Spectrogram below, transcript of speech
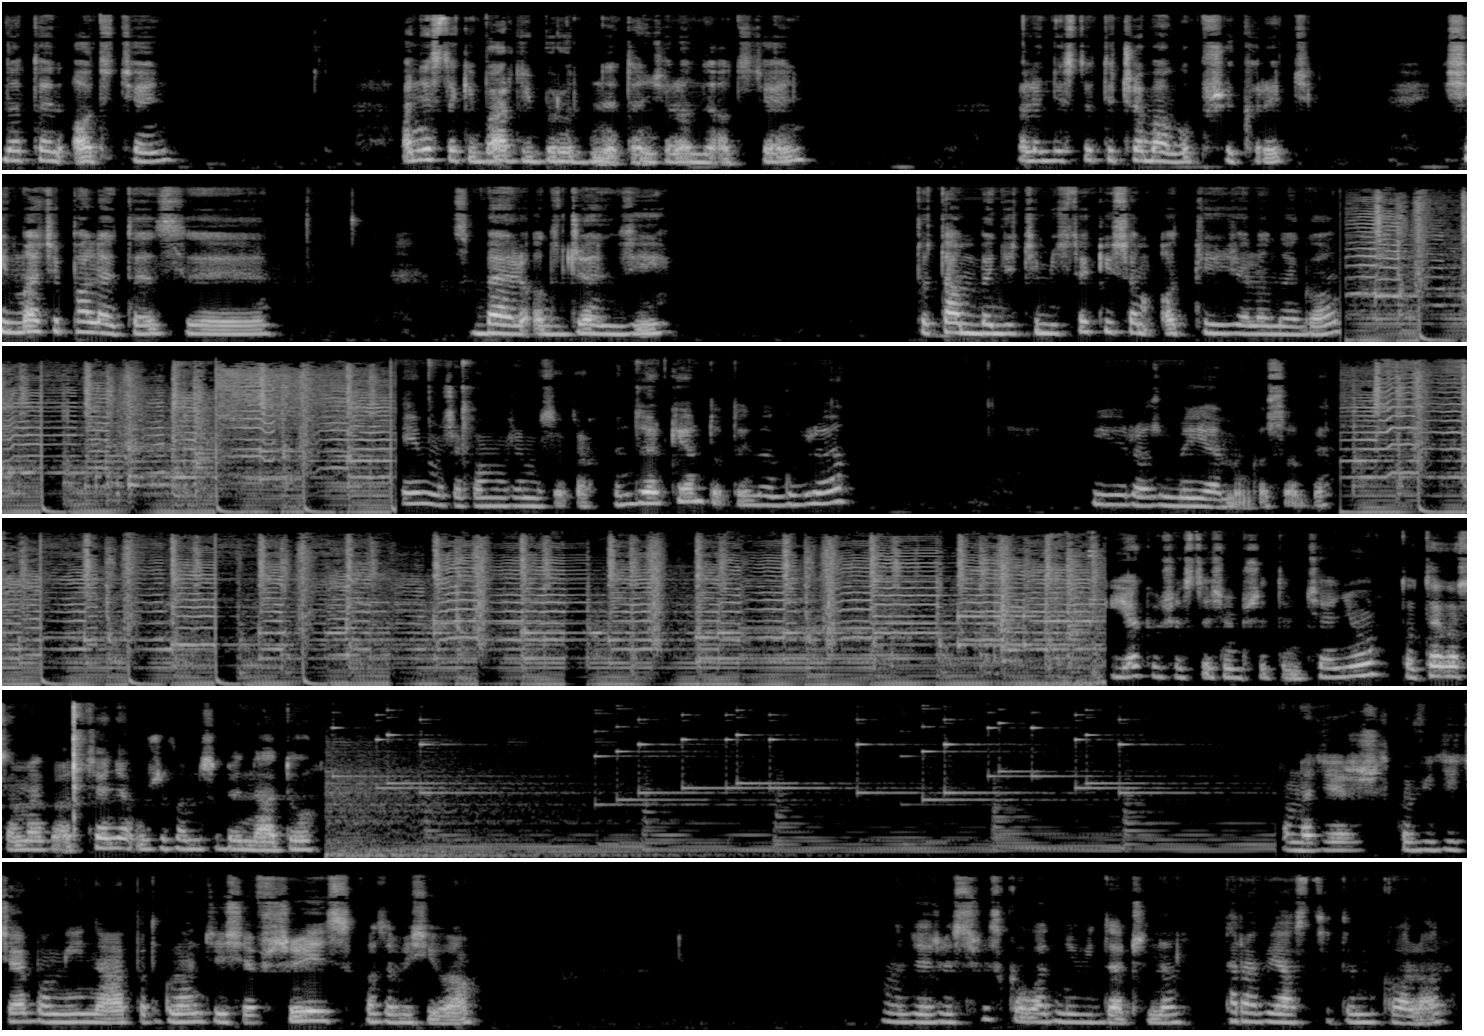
na ten odcień. Nie jest taki bardziej brudny ten zielony odcień, ale niestety trzeba go przykryć. Jeśli macie paletę z, z Bell od Gen Z, to tam będziecie mieć taki sam odcień zielonego. I może pomożemy sobie trochę pędzelkiem tutaj na górze i rozmyjemy go sobie. I jak już jesteśmy przy tym cieniu, to tego samego odcienia używam sobie na dół. Mam nadzieję, że wszystko widzicie, bo mi na podglądzie się wszystko zawiesiło. Mam nadzieję, że jest wszystko ładnie widoczne. Trawiasty ten kolor.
